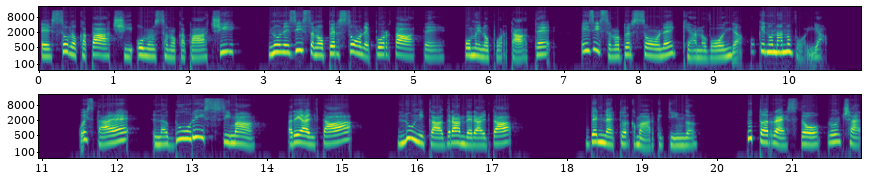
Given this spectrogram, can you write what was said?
eh, sono capaci o non sono capaci, non esistono persone portate o meno portate, esistono persone che hanno voglia o che non hanno voglia. Questa è la durissima realtà, l'unica grande realtà del network marketing. Tutto il resto non c'è.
